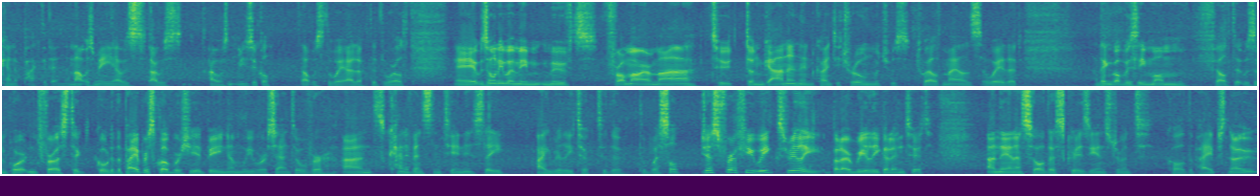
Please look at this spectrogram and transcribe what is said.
kind of packed it in, and that was me. I was, I was, I wasn't musical. That was the way I looked at the world. Uh, it was only when we moved from Armagh to Dungannon in County Tyrone, which was 12 miles away, that I think obviously Mum felt it was important for us to go to the Pipers Club where she had been, and we were sent over. And kind of instantaneously, I really took to the, the whistle, just for a few weeks, really, but I really got into it. And then I saw this crazy instrument called the pipes. Now,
